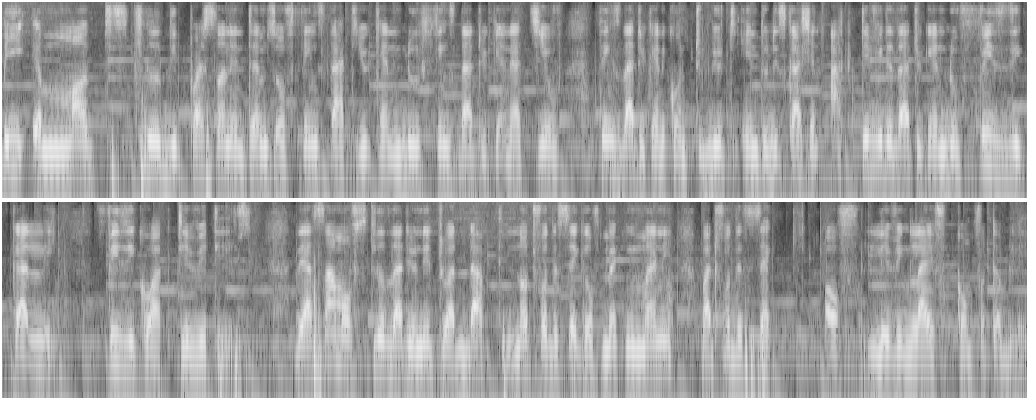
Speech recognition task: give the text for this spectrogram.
be a multi-skilled person in terms of things that you can do things that you can achieve things that you can contribute into discussion activity that you can do physically physical activities. There are some of skills that you need to adapt not for the sake of making money but for the sake of living life comfortably.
